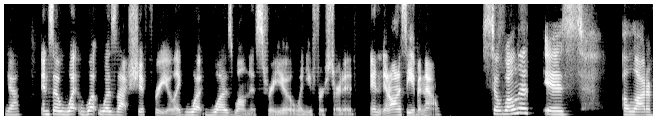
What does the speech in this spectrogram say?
yeah and so what what was that shift for you like what was wellness for you when you first started and, and honestly even now so wellness is a lot of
